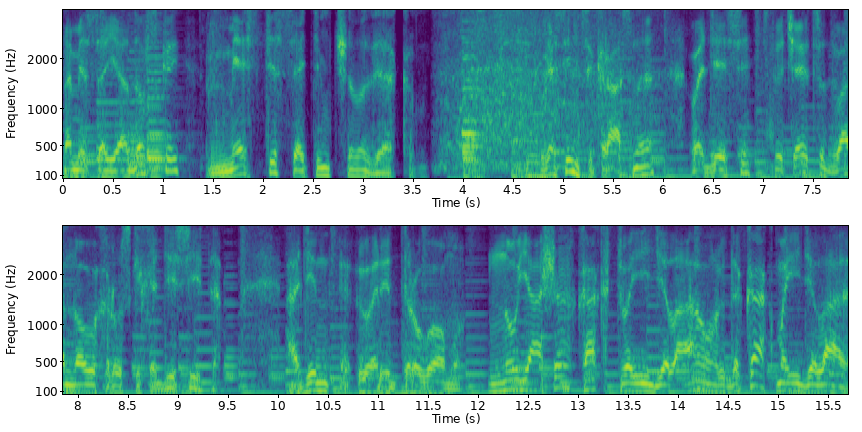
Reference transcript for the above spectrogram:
на Мясоедовской вместе с этим человеком. В гостинице «Красная» в Одессе встречаются два новых русских одессита. Один говорит другому, ну, Яша, как твои дела? Он говорит, да как мои дела?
